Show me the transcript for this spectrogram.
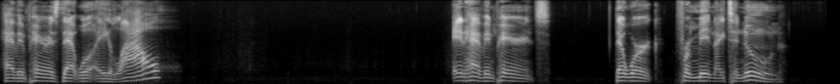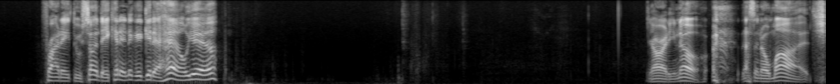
having parents that will allow and having parents that work from midnight to noon, Friday through Sunday. Can a nigga get a hell yeah? You already know. That's an homage.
